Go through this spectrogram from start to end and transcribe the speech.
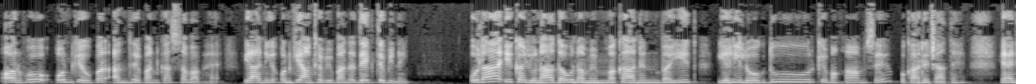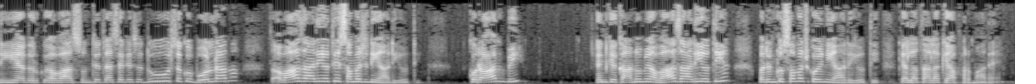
اور وہ ان کے اوپر اندھے پن کا سبب ہے۔ یعنی ان کی آنکھیں بھی بند ہے دیکھتے بھی نہیں۔ الا اکا یوناد مکان بعید یہی لوگ دور کے مقام سے پکارے جاتے ہیں۔ یعنی یہ اگر کوئی آواز سنتے تو ایسے جیسے دور سے کوئی بول رہا نا، تو آواز آ رہی ہوتی ہے، سمجھ نہیں آ رہی ہوتی۔ قرآن بھی ان کے کانوں میں آواز آ رہی ہوتی ہے، پر ان کو سمجھ کوئی نہیں آ رہی ہوتی کہ اللہ تعالیٰ کیا فرما رہے ہیں۔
